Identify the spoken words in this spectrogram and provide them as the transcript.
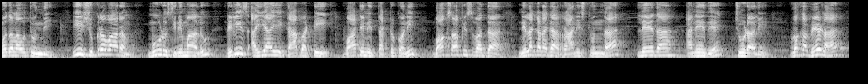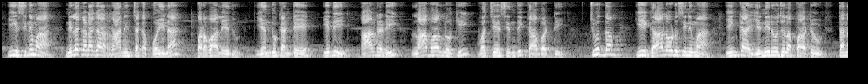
మొదలవుతుంది. ఈ శుక్రవారం మూడు సినిమాలు రిలీజ్ అయ్యాయి కాబట్టి వాటిని తట్టుకొని బాక్సాఫీస్ వద్ద నిలకడగా రాణిస్తుందా లేదా అనేదే చూడాలి. ఒకవేళ ఈ సినిమా నిలకడగా రాణించకపోయినా పర్వాలేదు. ఎందుకంటే ఇది ఆల్రెడీ లాభాల్లోకి వచ్చేసింది కాబట్టి. చూద్దాం ఈ గాలోడు సినిమా ఇంకా ఎన్ని రోజుల పాటు తన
